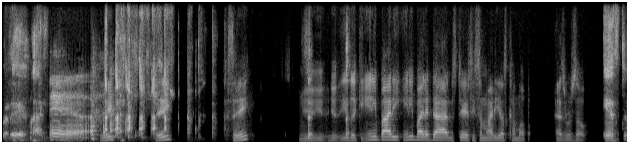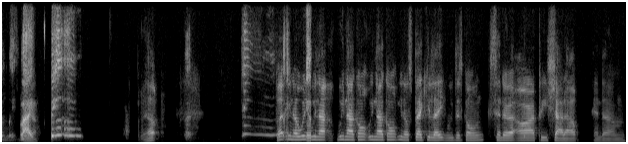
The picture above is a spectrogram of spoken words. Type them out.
from everybody. Yeah. See? See? See? You, you you you look at anybody anybody that died mysteriously somebody else come up as a result instantly like yeah. Yep. But you know, we we not we not gonna we not gonna you know speculate. We just going to send her an RIP shout out and um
